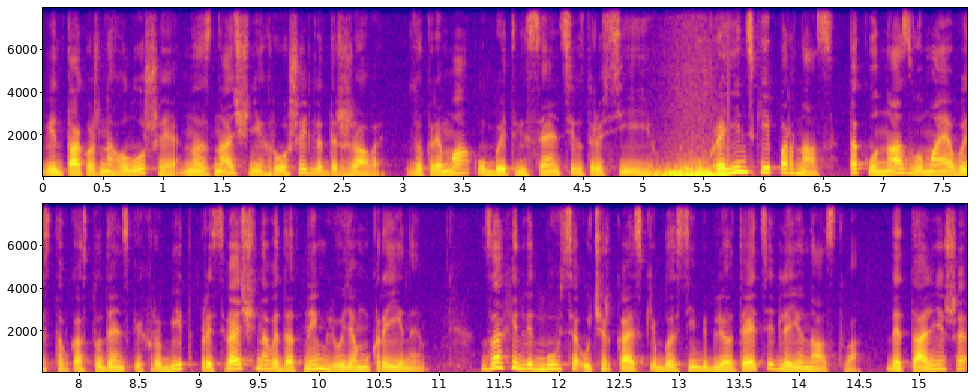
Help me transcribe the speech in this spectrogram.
Він також наголошує на значенні грошей для держави, зокрема у битві сенсів з Росією. Український Парнас таку назву має виставка студентських робіт, присвячена видатним людям України. Захід відбувся у Черкаській обласній бібліотеці для юнацтва. Детальніше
